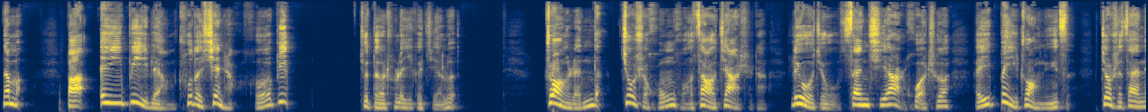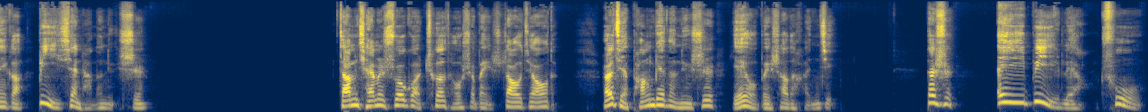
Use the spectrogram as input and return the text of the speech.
那么，把 A、B 两处的现场合并，就得出了一个结论：撞人的就是红火灶驾驶的六九三七二货车，而被撞女子就是在那个 B 现场的女尸。咱们前面说过，车头是被烧焦的，而且旁边的女尸也有被烧的痕迹。但是 A、B 两处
